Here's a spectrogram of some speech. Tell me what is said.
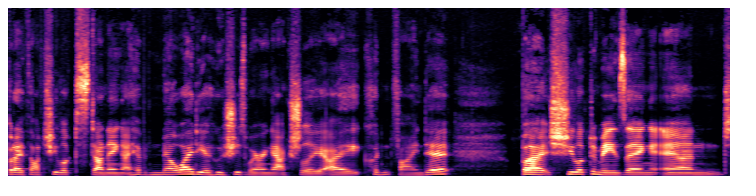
but I thought she looked stunning. I have no idea who she's wearing actually. I couldn't find it, but she looked amazing and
